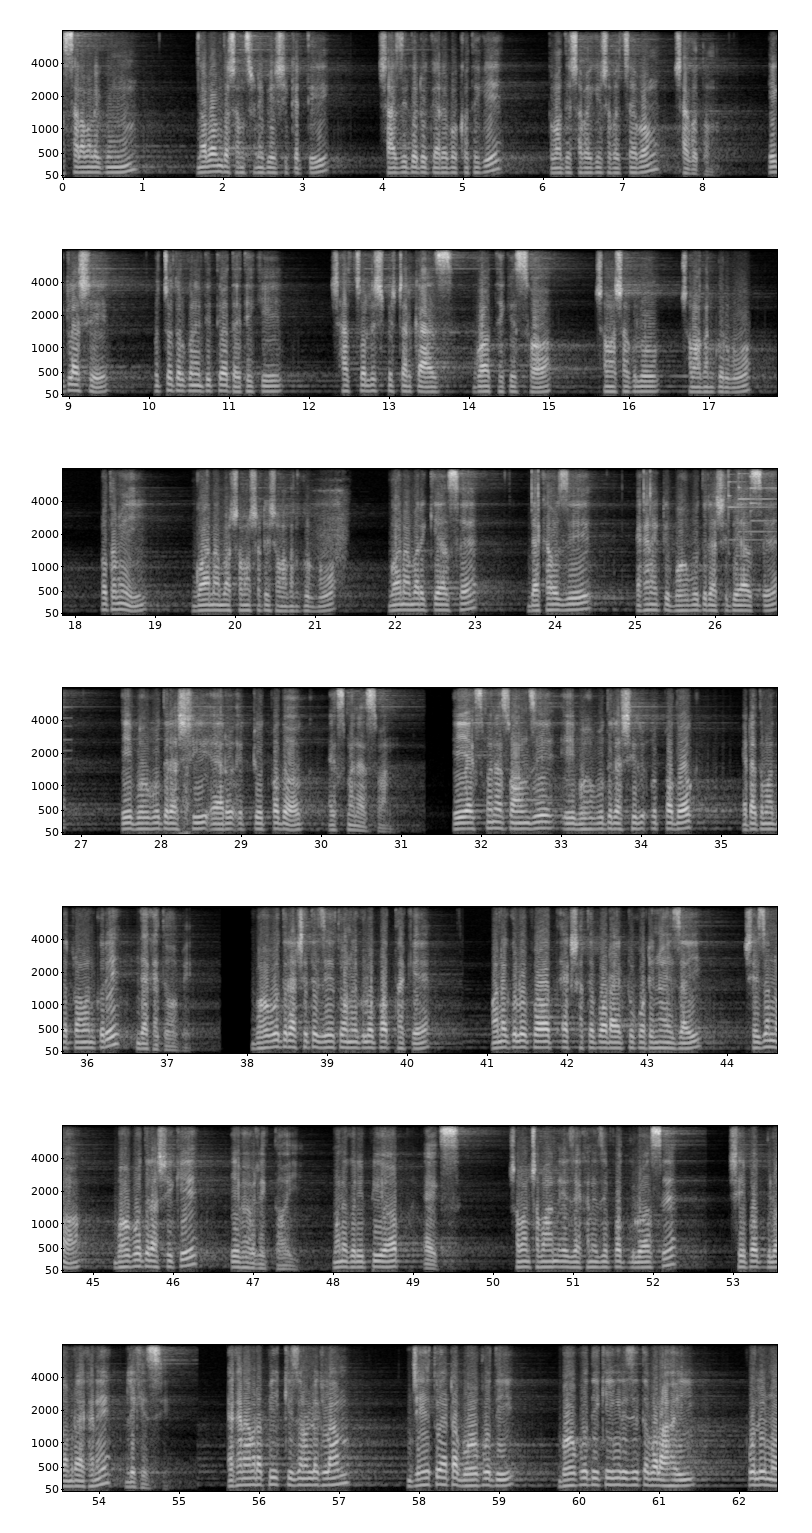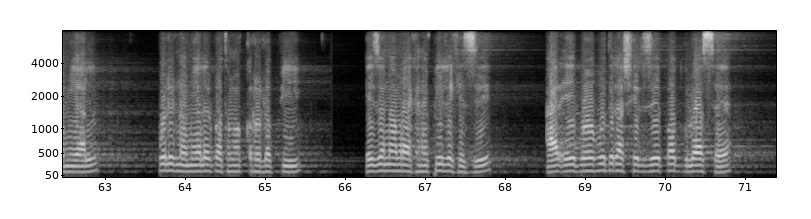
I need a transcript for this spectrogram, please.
আসসালামু আলাইকুম। নবম, দশম শ্রেণি বিয়ের শিক্ষার্থী সাজিদ এডুকারের পক্ষ থেকে তোমাদের সবাইকে শুভেচ্ছা এবং স্বাগতম। এই ক্লাসে উচ্চতর কোণের দ্বিতীয় অধ্যায় থেকে সাতচল্লিশ পৃষ্ঠার কাজ গ থেকে ছ সমস্যাগুলো সমাধান করব। প্রথমেই গ নাম্বার সমস্যাটি সমাধান করব। গ নাম্বারে কি আছে? দেখাও যে এখানে একটি বহুপদী রাশি দেওয়া আছে। এই বহুপদী রাশি এর একটি উৎপাদক এক্স মাইনাস ওয়ান এই এক্স মাইনাস ওয়ান যে এই বহুপদী রাশির উৎপাদক, এটা তোমাদের প্রমাণ করে দেখাতে হবে। বহুপদী রাশিতে যেহেতু অনেকগুলো পদ থাকে, অনেকগুলো পদ একসাথে পড়া একটু কঠিন হয়ে যায়, সেজন্য বহুপদী রাশিকে এইভাবে লিখতে হয়। মনে করি পি অফ এক্স সমান সমান এই যে এখানে যে পদগুলো আছে, সেই পদগুলো আমরা এখানে লিখেছি। এখানে আমরা পি কি জন্য লিখলাম? যেহেতু এটা বহুপদী, বহুপদীকে ইংরেজিতে বলা হয় পলিনোমিয়াল। পলিনোমিয়ালের প্রথম অক্ষর হলো পি। এই জন্য আমরা এখানে পি লিখেছি। আর এই বহুপদী রাশির যে পদগুলো আছে,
